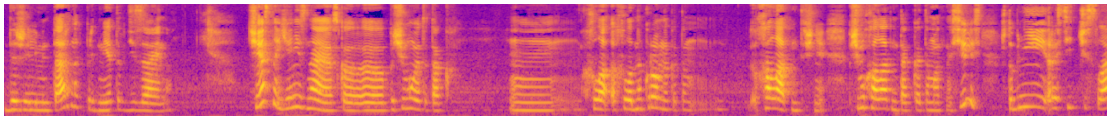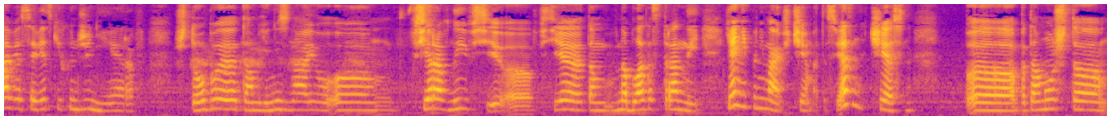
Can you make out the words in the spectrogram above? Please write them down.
даже элементарных предметов дизайна. Честно, я не знаю, э, почему это так хладнокровно к этому, халатно точнее, почему халатно так к этому относились, чтобы не растить тщеславие советских инженеров, чтобы там, я не знаю, э, все равны, все, э, все там на благо страны. Я не понимаю, с чем это связано, честно. Э, потому что,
